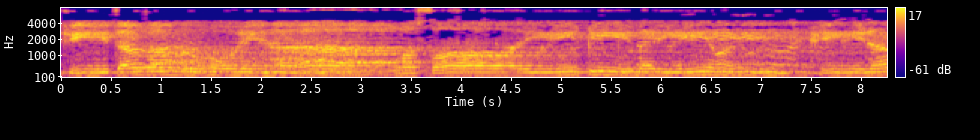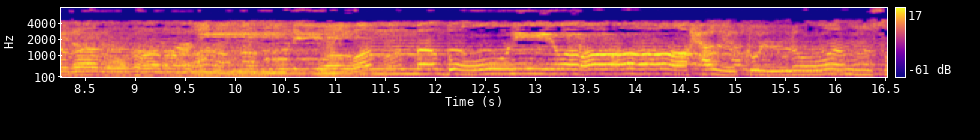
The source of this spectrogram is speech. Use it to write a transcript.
في تغرغرها وصار ريقي مريرا حين غرغرني وغمضوني وراح الكل وانصرفوا.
